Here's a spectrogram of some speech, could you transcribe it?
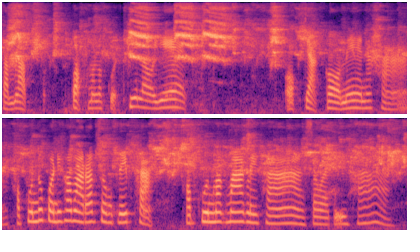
สำหรับปลอกมรกตที่เราแยก ออกจากก่อแม่นะคะ ขอบคุณทุกคนที่เข้ามารับชมคลิปค่ะ ขอบคุณมากๆเลยค่ะ สวัสดีค่ะ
